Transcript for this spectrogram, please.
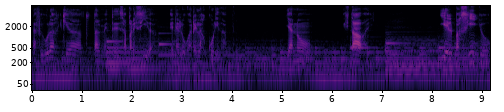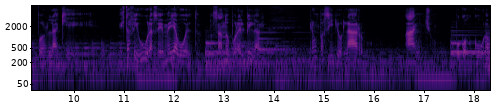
La figura queda totalmente desaparecida en el lugar, en la oscuridad. Ya no estaba ahí. Y el pasillo por la que esta figura se dio media vuelta, pasando por el pilar, era un pasillo largo, ancho, un poco oscuro.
